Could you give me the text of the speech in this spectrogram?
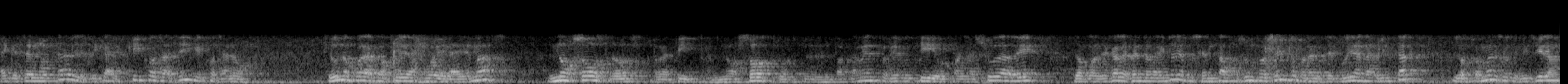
Hay que ser muy claro y explicar qué cosa sí y qué cosa no. Que uno pueda construir afuera y demás, nosotros, repito, nosotros, el Departamento Ejecutivo, con la ayuda de los concejales frente a la victoria, presentamos un proyecto para que se pudieran habilitar los comercios que se hicieran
